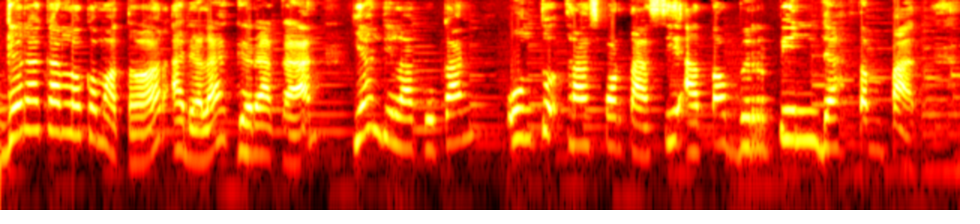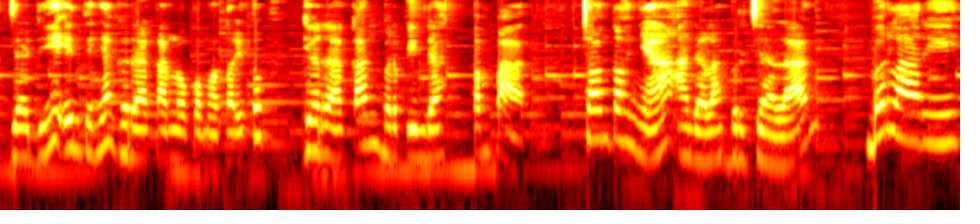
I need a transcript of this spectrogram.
Gerakan lokomotor adalah gerakan yang dilakukan untuk transportasi atau berpindah tempat. Jadi intinya gerakan lokomotor itu gerakan berpindah tempat. Contohnya adalah berjalan, berlari,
